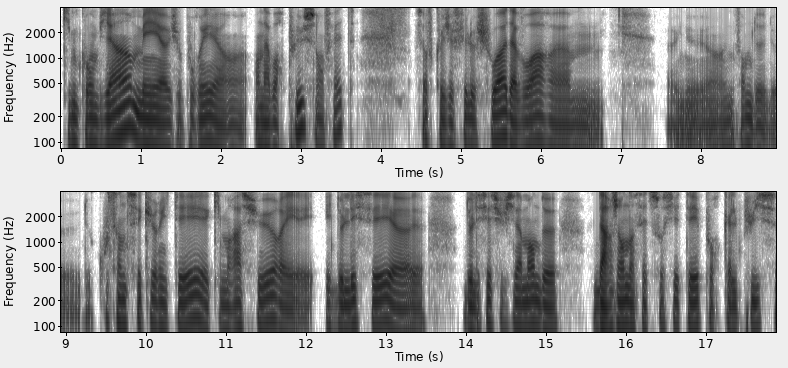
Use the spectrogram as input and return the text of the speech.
qui me convient, mais euh, je pourrais euh, en avoir plus en fait. Sauf que je fais le choix d'avoir euh, une, forme de, coussin de sécurité qui me rassure et, de laisser de laisser suffisamment de d'argent dans cette société pour qu'elle puisse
